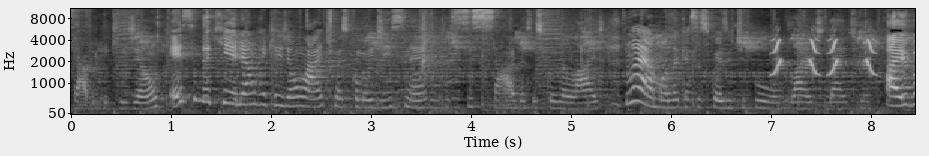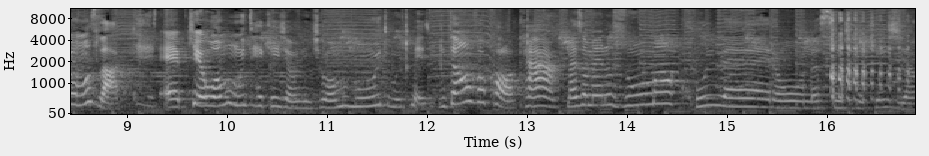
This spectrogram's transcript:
sabe, requeijão. Esse daqui, ele é um requeijão light, mas como eu disse, né, nunca se sabe essas coisas light. Não é, Amanda, que essas coisas tipo light, light, né? Aí, vamos lá. É porque eu amo muito requeijão, gente. Eu amo muito, muito mesmo. Então, eu vou colocar mais ou menos uma colherona, assim, de requeijão.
